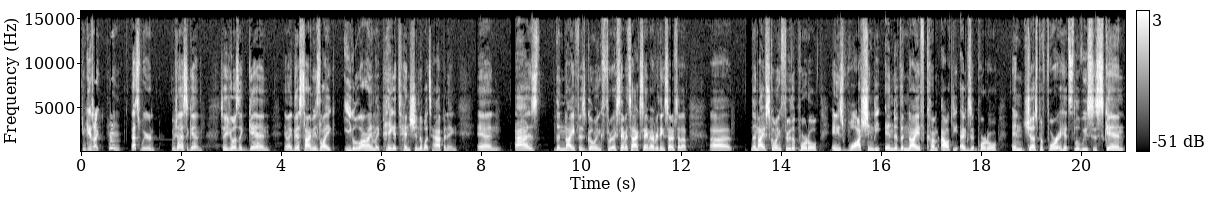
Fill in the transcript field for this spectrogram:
And Gabe's like, hmm, that's weird. Let me try this again. So he goes again, and like this time he's like eagle eyeing, like paying attention to what's happening. And as the knife is going through, like same attack, same everything, set up, set up. Uh, the knife's going through the portal, and he's watching the end of the knife come out the exit portal. And just before it hits Luis's skin,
